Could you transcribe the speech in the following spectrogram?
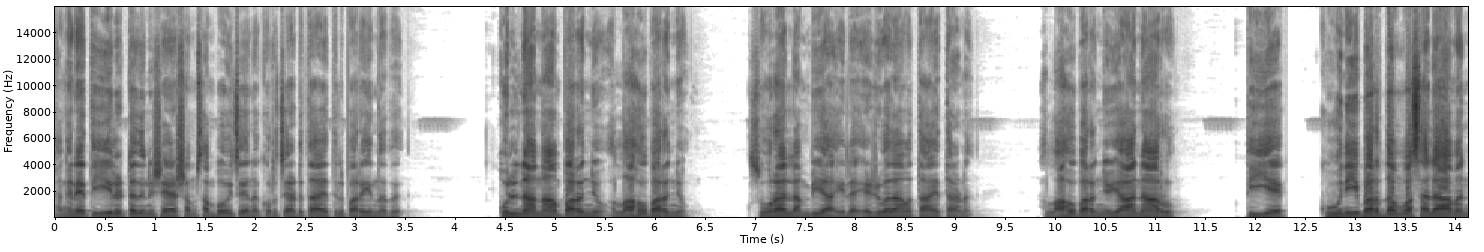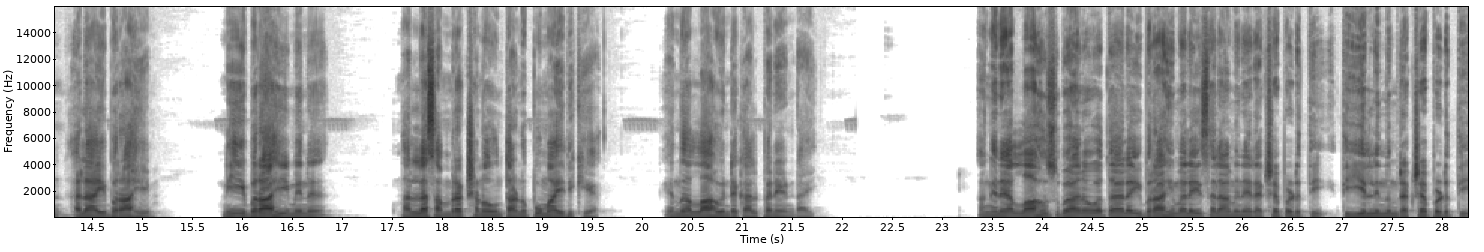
അങ്ങനെ തീയിലിട്ടതിന് ശേഷം സംഭവിച്ചതിനെക്കുറിച്ച് അടുത്ത ആയത്തിൽ പറയുന്നത് കുൽന നാം പറഞ്ഞു അള്ളാഹു പറഞ്ഞു സൂറ ലംബിയയിലെ എഴുപതാമത്തായത്താണ്. അള്ളാഹു പറഞ്ഞു യാ നാറു തീയെ കൂനി ബർദം വ സലാമൻ അല ഇബ്രാഹിം. നീ ഇബ്രാഹീമിന് നല്ല സംരക്ഷണവും തണുപ്പുമായിരിക്കുക എന്ന് അള്ളാഹുവിന്റെ കൽപ്പനയുണ്ടായി. അങ്ങനെ അള്ളാഹു സുബാനുവത്താല ഇബ്രാഹിം അലൈഹിസ്സലാമിനെ രക്ഷപ്പെടുത്തി തീയിൽ നിന്നും രക്ഷപ്പെടുത്തി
